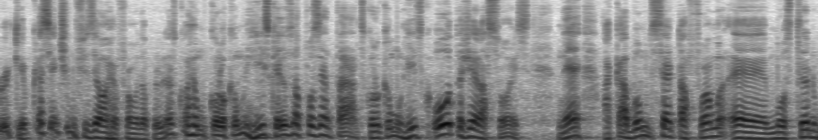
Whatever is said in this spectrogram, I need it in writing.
Por quê? Porque se a gente não fizer uma reforma da Previdência, nós colocamos em risco aí os aposentados, colocamos em risco outras gerações. Né? Acabamos, de certa forma, é, mostrando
